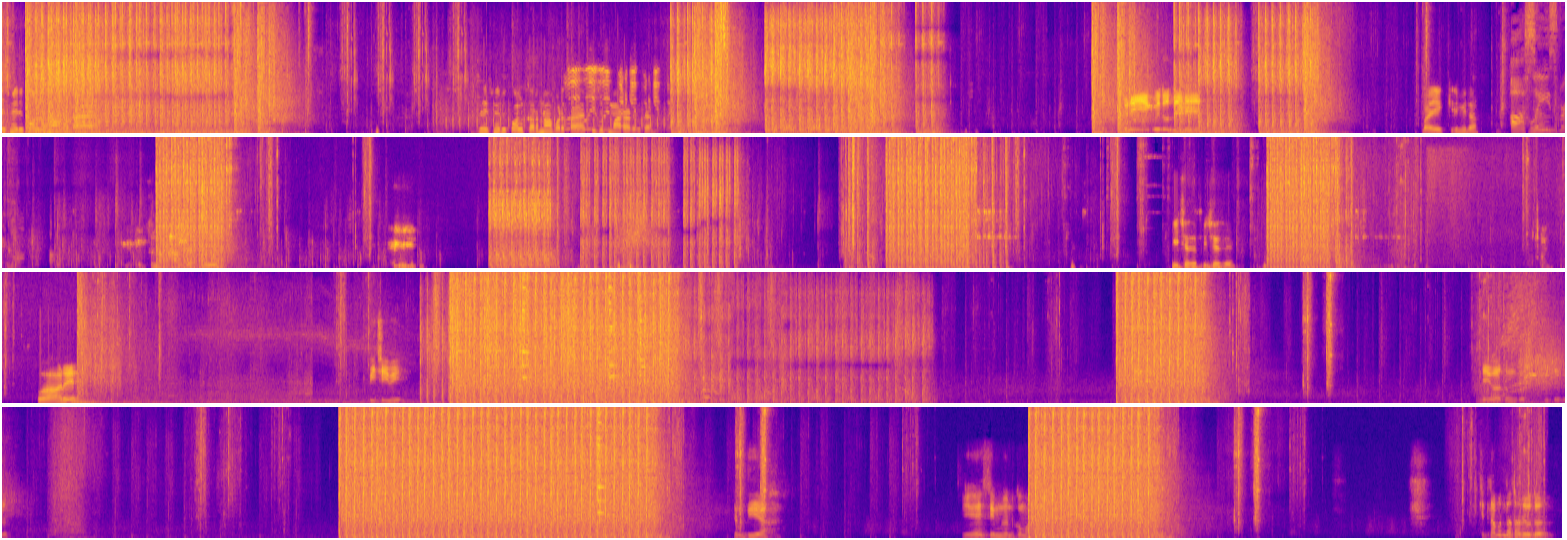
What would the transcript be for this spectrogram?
अरे इसमें रिकॉल होना। पड़ता है इसमें रिकॉल करना पड़ता है पीछे उई, से मारा रहता एक भी तो दे रहे भाई एक किल मिला। Awesome. पीछे से पीछे से। वाह रे पीछे भी। देगा तुमको पीछे से। दिया। ये सिमरन को मार कितना बंदा था उधर?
